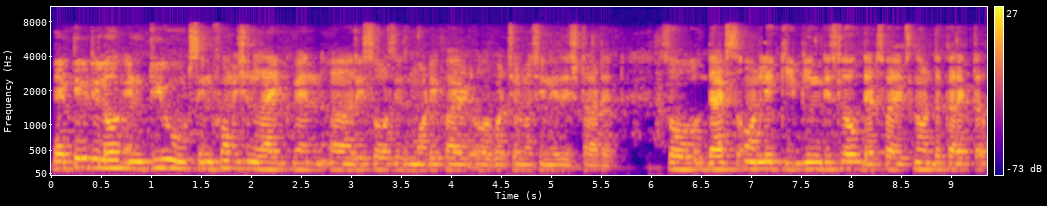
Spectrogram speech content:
The activity log includes information like when a resource is modified or virtual machine is started. So that's only keeping this log. That's why it's not the correct uh,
